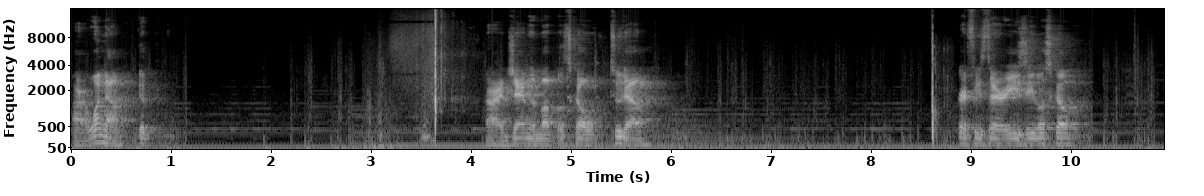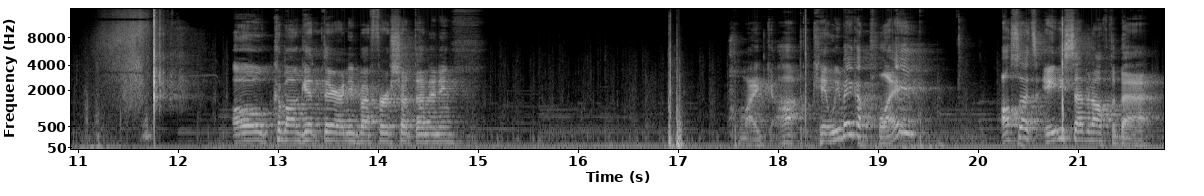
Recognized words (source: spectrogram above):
All right, one down. Good. All right, jam them up. Let's go. Two down. Griffey's there easy. Let's go. Oh, come on, get there. I need my first shutdown inning. Oh my god. Can we make a play? Also, that's 87 off the bat.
